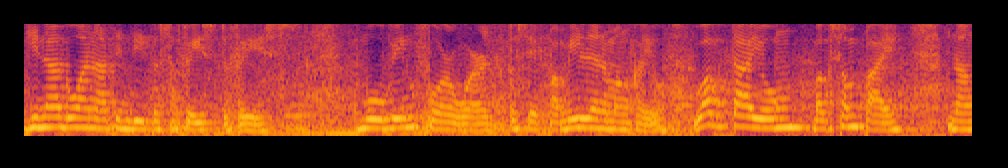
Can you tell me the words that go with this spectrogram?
ginagawa natin dito sa face to face. Moving forward kasi pamilya naman kayo. Huwag tayong magsampay ng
